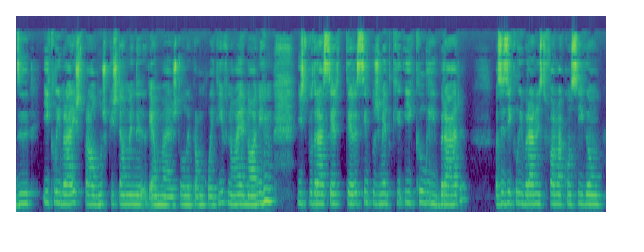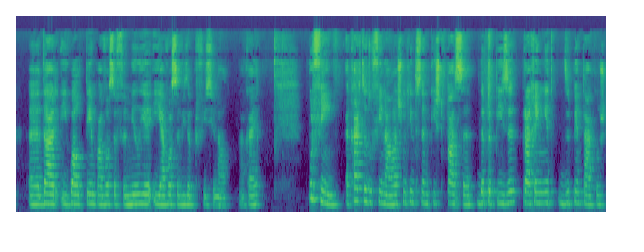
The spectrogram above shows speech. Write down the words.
de equilibrar isto para alguns, porque isto é uma, é uma, estou a ler para um coletivo, não é anónimo, isto poderá ser ter simplesmente que equilibrar, vocês equilibrarem-se de forma a que consigam uh, dar igual tempo à vossa família e à vossa vida profissional, ok? Por fim, a carta do final, acho muito interessante que isto passa da papisa para a rainha de pentáculos.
